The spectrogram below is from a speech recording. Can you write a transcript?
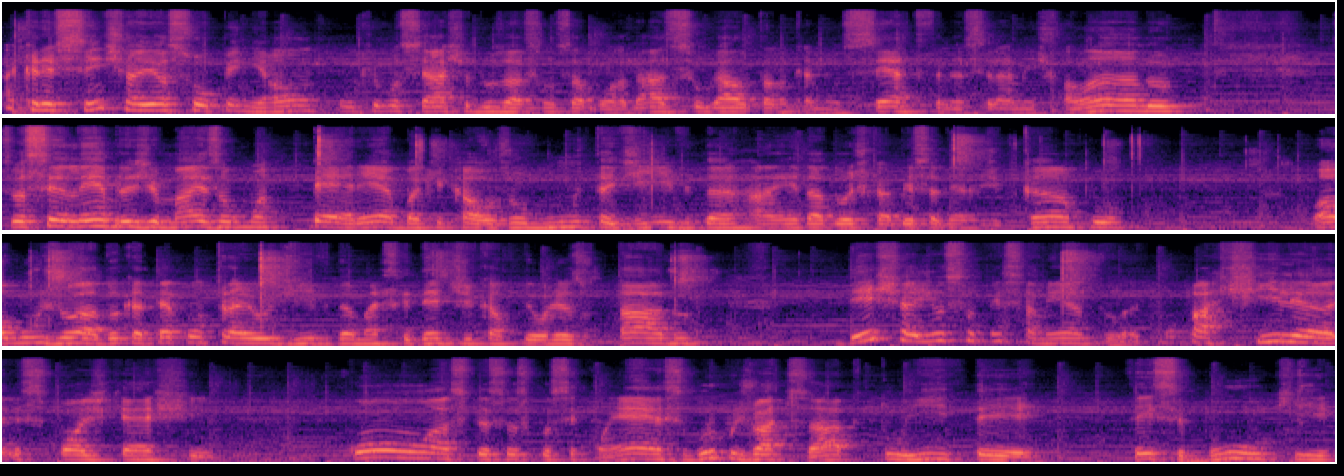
acrescente aí a sua opinião, o que você acha dos assuntos abordados, se o Galo tá no caminho certo, financeiramente falando se você lembra de mais alguma pereba que causou muita dívida, além da dor de cabeça dentro de campo, ou algum jogador que até contraiu dívida, mas que dentro de campo deu resultado, deixa aí o seu pensamento. Compartilha esse podcast com as pessoas que você conhece, grupo de WhatsApp, Twitter, Facebook.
